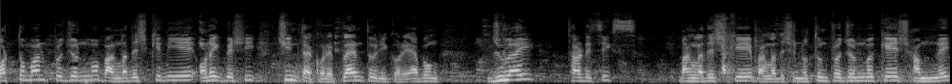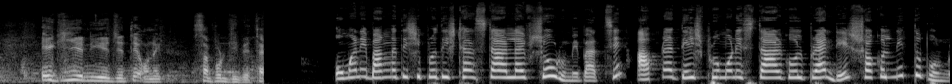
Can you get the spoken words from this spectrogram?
বর্তমান প্রজন্ম বাংলাদেশকে নিয়ে অনেক বেশি চিন্তা করে প্ল্যান তৈরি করে। এবং জুলাই থার্টি সিক্স বাংলাদেশকে, বাংলাদেশের নতুন প্রজন্মকে সামনে এগিয়ে নিয়ে যেতে অনেক সাপোর্ট দিবে। ওমানে বাংলাদেশি প্রতিষ্ঠান স্টার লাইফ শোরুমে পাচ্ছেন আপনার দেশ ভ্রমণে স্টার গোল্ড ব্র্যান্ডের সকল নিত্যপণ্য।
